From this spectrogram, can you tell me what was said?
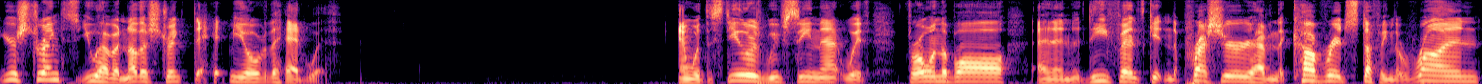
your strengths, you have another strength to hit me over the head with. And with the Steelers, we've seen that with throwing the ball and then the defense getting the pressure, having the coverage, stuffing the run.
